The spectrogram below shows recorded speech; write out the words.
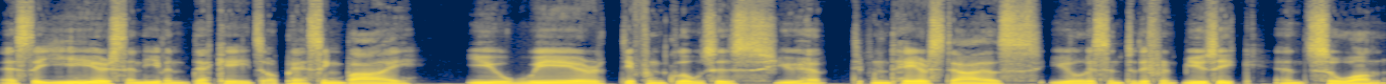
As the years and even decades are passing by, you wear different clothes, you have different hairstyles, you listen to different music, and so on.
